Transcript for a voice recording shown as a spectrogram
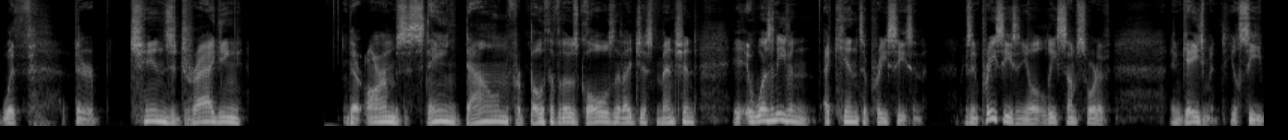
with their chins dragging their arms staying down for both of those goals that I just mentioned. It wasn't even akin to preseason because in preseason, you'll at least some sort of engagement. You'll see,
